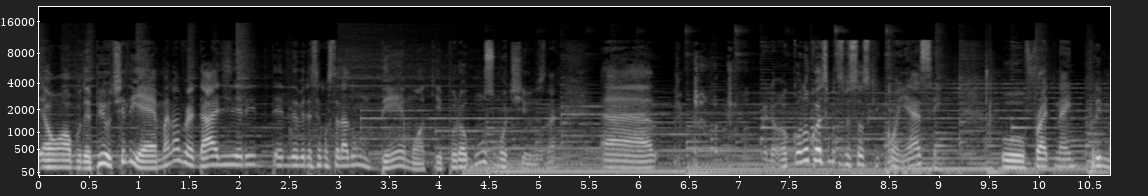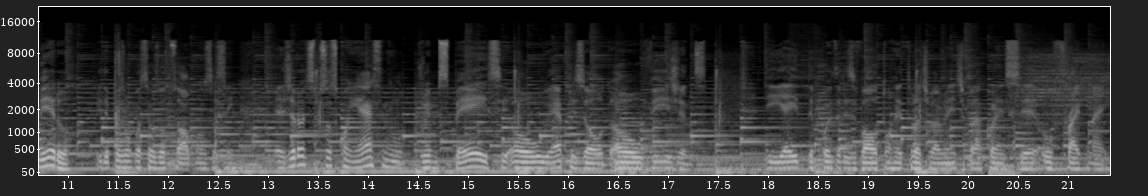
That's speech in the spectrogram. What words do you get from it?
é um álbum debut? Ele é, mas na verdade ele, ele deveria ser considerado um demo aqui, por alguns motivos, né? Uh... Eu não conheço muitas pessoas que conhecem o Fright Night primeiro e depois vão conhecer os outros álbuns, assim. É, geralmente as pessoas conhecem o Dream Space, ou Episode, ou Visions. E aí depois eles voltam retroativamente para conhecer o Fright Night.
